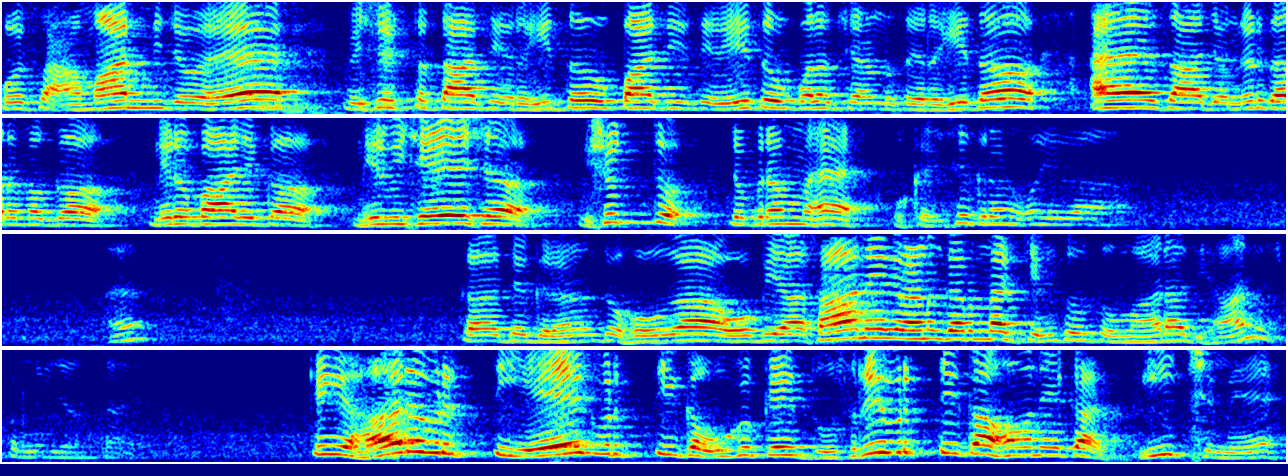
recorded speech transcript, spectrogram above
वो सामान्य जो है, विशिष्टता से रहित, उपाधि से रहित, उपलक्षण से रहित, ऐसा जो निर्धर्मक निरुपाधिक निर्विशेष विशुद्ध जो ब्रह्म है, वो कैसे ग्रहण होएगा? कहते ग्रहण तो होगा, वो भी आसान है ग्रहण करना, किंतु तुम्हारा ध्यान उस पर नहीं जाता है। क्योंकि हर वृत्ति, एक वृत्ति का उग के दूसरी वृत्ति का होने का बीच में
